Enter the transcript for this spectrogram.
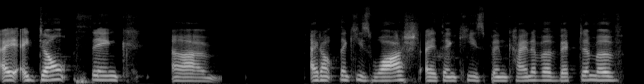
I, I don't think um, I don't think he's washed. I think he's been kind of a victim of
